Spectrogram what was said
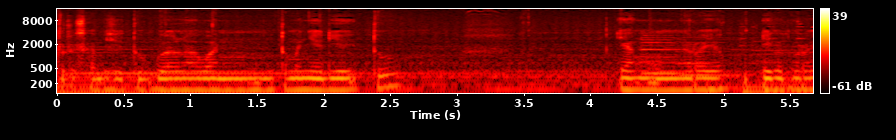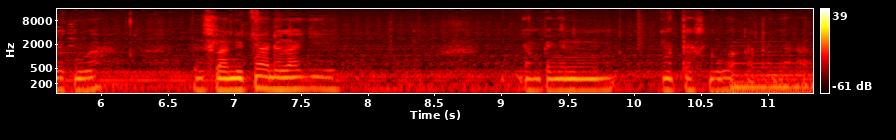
terus habis itu gue lawan temennya dia itu yang ngeroyok ikut ngeroyok gue dan selanjutnya ada lagi yang pengen ngetes gue katanya kan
